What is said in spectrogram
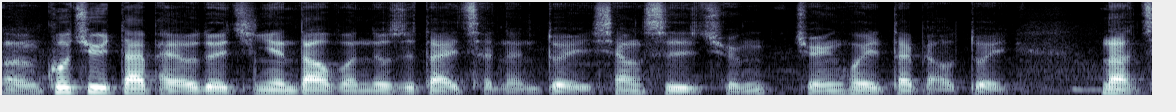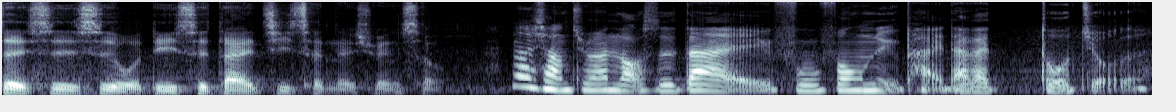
嗯，过去带排球队经验，大部分都是带成人队，像是全全运会代表队。那这次是我第一次带基层的选手。那想请问老师带扶风女排大概多久了？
